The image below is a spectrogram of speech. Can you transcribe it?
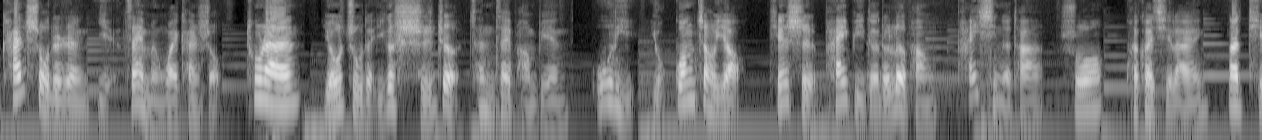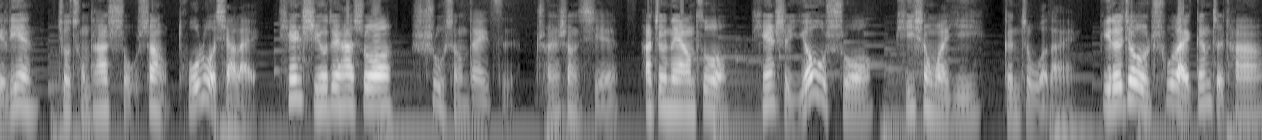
看守的人也在门外看守。突然有主的一个使者站在旁边，屋里有光照耀。天使拍彼得的肋旁，拍醒了他，说：“快快起来！”那铁链就从他手上脱落下来。天使又对他说：“束上带子，穿上鞋。”他就那样做。天使又说：“披上外衣，跟着我来。”彼得就出来跟着他，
